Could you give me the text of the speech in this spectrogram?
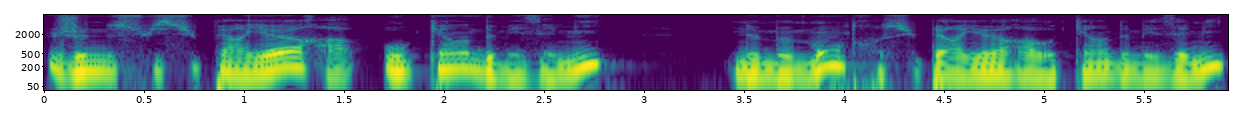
je ne suis supérieur à aucun de mes amis, ne me montre supérieur à aucun de mes amis,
